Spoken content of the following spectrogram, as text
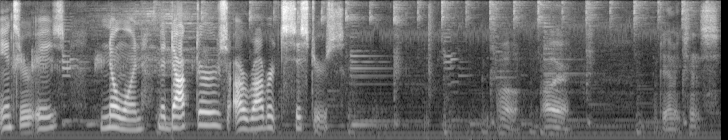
Answer is no one. The doctors are Robert's sisters. Oh, alright. Okay, that makes sense.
